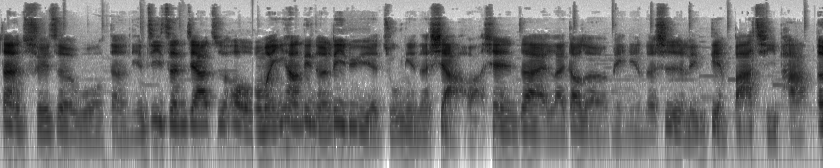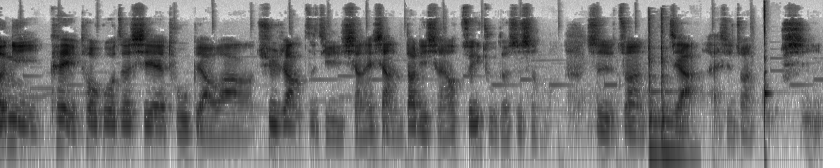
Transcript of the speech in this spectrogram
但随着我的年纪增加之后，我们银行定存利率也逐年的下滑，现在来到了每年的是零点八七趴。而你可以透过这些图表啊，去让自己想一想，到底想要追逐的是什么？是赚股价还是赚股息，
